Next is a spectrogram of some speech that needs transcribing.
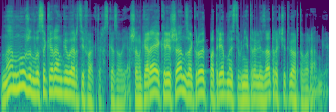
«Нам нужен высокоранговый артефактор», — сказал я. «Шанкара и Кришан закроют потребность в нейтрализаторах четвертого ранга.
